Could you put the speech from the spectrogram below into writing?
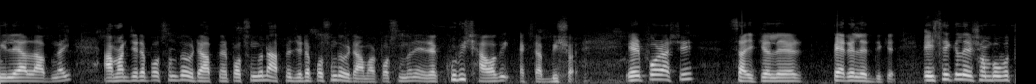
মিলে আর লাভ নাই। আমার যেটা পছন্দ ওটা আপনার পছন্দ না, আপনার যেটা পছন্দ ওটা আমার পছন্দ না, এটা খুবই স্বাভাবিক একটা বিষয়। এরপর আসি সাইকেলের প্যাডেলের দিকে। এই সাইকেলে সম্ভবত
